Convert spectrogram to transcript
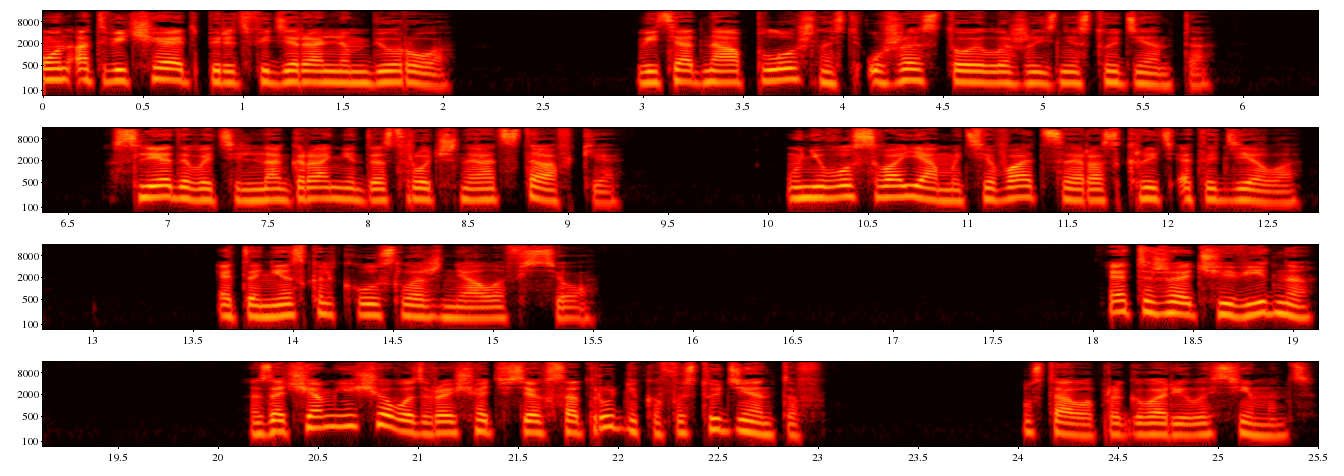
Он отвечает перед Федеральным бюро. Ведь одна оплошность уже стоила жизни студента. Следователь на грани досрочной отставки. У него своя мотивация раскрыть это дело. Это несколько усложняло все. «Это же очевидно», Зачем еще возвращать всех сотрудников и студентов? Устало проговорила Симмонс.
